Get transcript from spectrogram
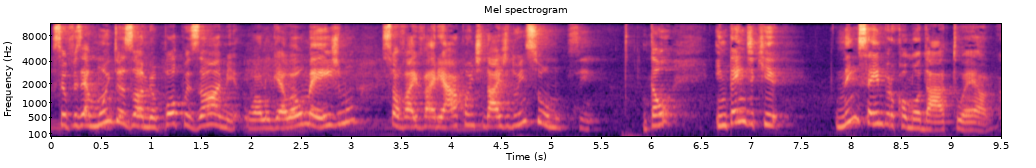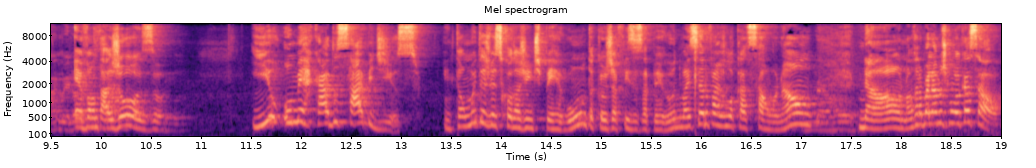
Se eu fizer muito exame ou pouco exame, o aluguel é o mesmo, só vai variar a quantidade do insumo. Sim. Então, entende que nem sempre o comodato é, é vantajoso? E o mercado sabe disso. Então, muitas vezes, quando a gente pergunta, que eu já fiz essa pergunta, mas você não faz locação ou não? Não. Não, não trabalhamos com locação.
